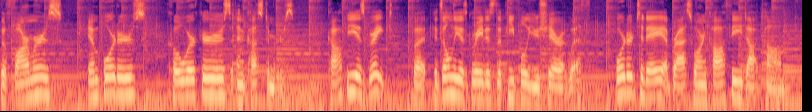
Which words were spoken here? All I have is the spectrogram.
the farmers, importers, coworkers, and customers. Coffee is great, but it's only as great as the people you share it with. Order today at brasshorncoffee.com.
